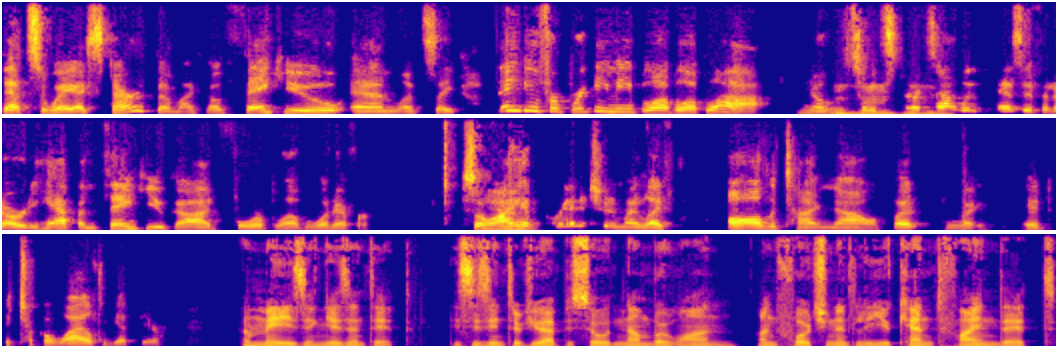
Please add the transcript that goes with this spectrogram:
that's the way I start them. I go, thank you. And let's say, thank you for bringing me blah, blah, blah. You know, mm-hmm, so it mm-hmm, starts mm-hmm. out with as if it already happened. Thank you, God, for blah, blah whatever. So I have gratitude in my life all the time now. But boy, it, it took a while to get there. Amazing, isn't it? This is interview episode number one. Unfortunately, you can't find it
